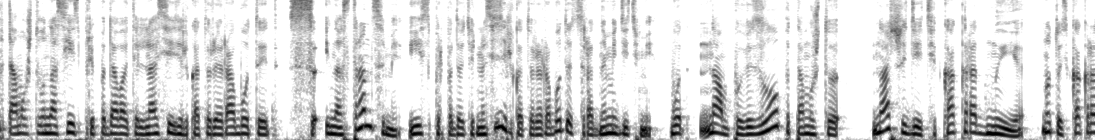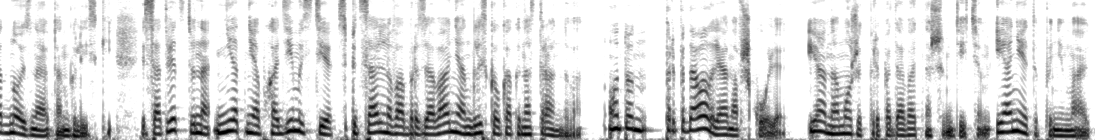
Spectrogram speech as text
Потому что у нас есть преподаватель-носитель, который работает с иностранцами, и есть преподаватель-носитель, который работает с родными детьми. Вот нам повезло, потому что наши дети как родные, ну, то есть как родной знают английский. И, соответственно, нет необходимости специального образования английского как иностранного. Вот он преподавал или она в школе, и она может преподавать нашим детям. И они это понимают.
